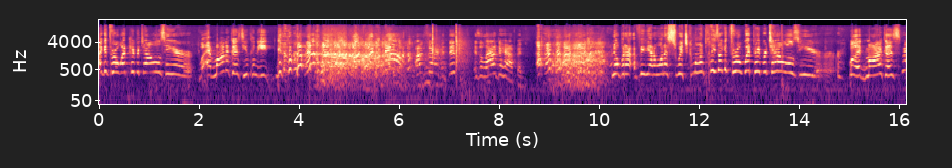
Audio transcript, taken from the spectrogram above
I can throw wet paper towels here. Well, at Monica's, you can eat. I'm sorry, but this is allowed to happen. No, but I, Phoebe, I don't want to switch. Come on, please. I can throw wet paper towels here. Well, at Monica's.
